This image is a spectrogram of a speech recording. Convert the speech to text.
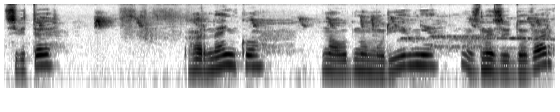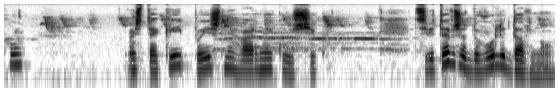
Цвіте гарненько на одному рівні, ну, знизу й до верху. Ось такий пишний гарний кущик. Цвіте вже доволі давно.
